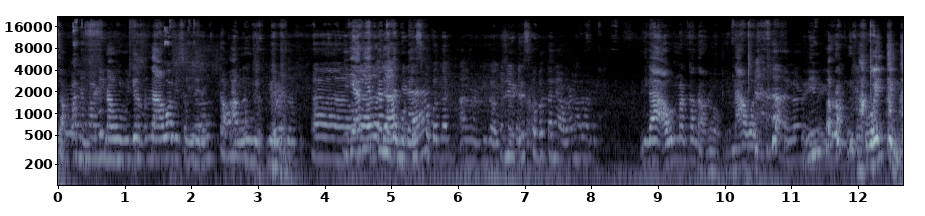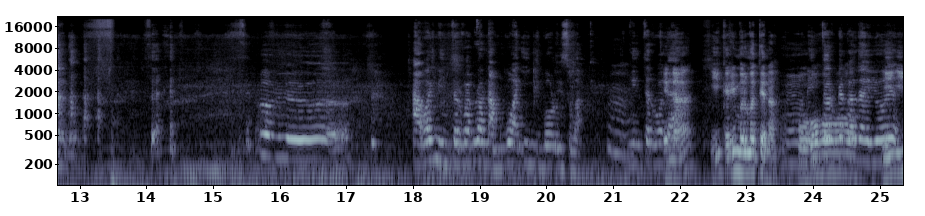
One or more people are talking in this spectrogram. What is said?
ಸಂಪಾದನೆ ಮಾಡಿ. ನಾವು ಈಗ ನಾವು ಅವಿ ಸುಮ್ಮನೆ? ಈಗ ಅವ್ನು ಮಾಡ್ತಾನೆ ಅವನು ನಾವು ಅವಿ. ನಿನ್ ಪರವಾಗಿ ಹೋಯ್ತೀನಿ ನಾನು. ಅವಾಗ ನಿಂತಿರುವಾಗ್ಲೂ ನಮಗೂ ಹಂಗೆ ಹಿಂಗೆ ಈ ಕರಿ ಮರ್ಮತ್ತೇನ ನಿಂತಿರ್ಬೇಕಾದ್ರೆ ಅಯ್ಯೋ ಈ ಈ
